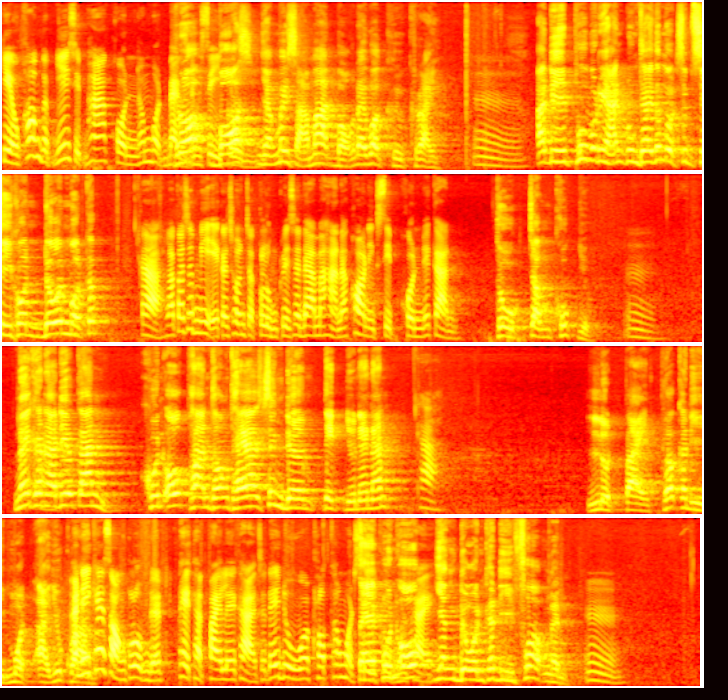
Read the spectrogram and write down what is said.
เกี่ยวข้องกับ 25 คนทั้งหมดแบ่งเพราะเป็นสี่บกอลุ่สมยังไม่สามารถบอกได้ว่าคือใครอดีตผู้บริหารกรุงไทยทั้งหมด 14 คนโดนหมดครับ ค่ะ แล้วก็จะมีเอกชนจากกลุ่มกฤษดามหานครอีก 10 คนด้วยกัน ถูกจำคุกอยู่ ในขณะเดียวกัน คุณโอ๊คพานทองแท้ ซึ่งเดิมติดอยู่ในนั้น ค่ะ หลุดไปเพราะคดีหมดอายุควาอันม นี้แค่ 2 กลุ่ม เดี๋ยวเพจถัดไปเลยค่ะ จะได้ดูว่าครบทั้งหมดแต่สี่กคุลุ่ณมโอ๊คใครยังโดนคดีฟอกเงิน อืม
